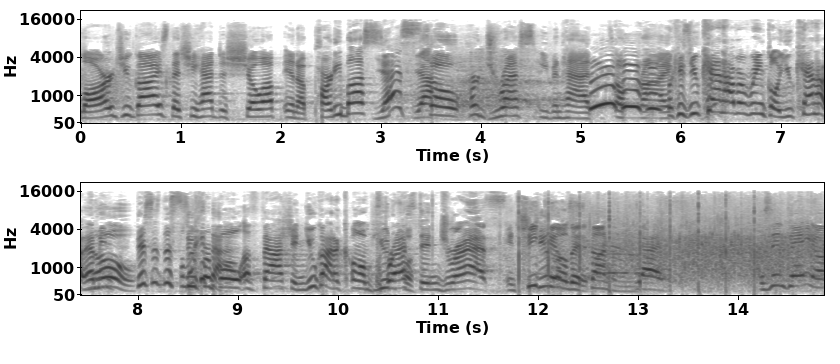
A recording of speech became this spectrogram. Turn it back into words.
large, you guys, that she had to show up in a party bus. Yes. Yeah. So her dress even had its own ride. Because you can't have a wrinkle. You can't have. I No. mean, this is the Super. Bowl of fashion. You got to come Beautiful. pressed in dress. and she, She killed it. Stunning. Yes. Zendaya.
